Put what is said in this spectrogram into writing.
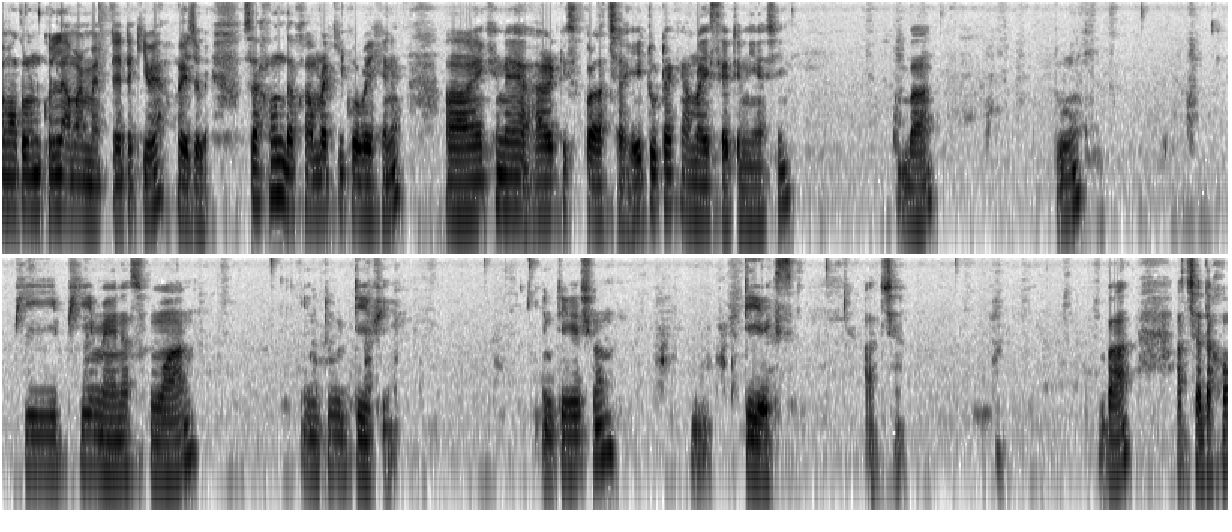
সমাকলন করলে আমার ম্যাথটা এটা কী হয়ে যাবে? সো এখন দেখো আমরা কি করব এখানে? এখানে আর কিছু আচ্ছা এই টুটাকে আমরা এই সাইডে নিয়ে আসি। বা two v v minus one into dv integration dx আচ্ছা। বা আচ্ছা দেখো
